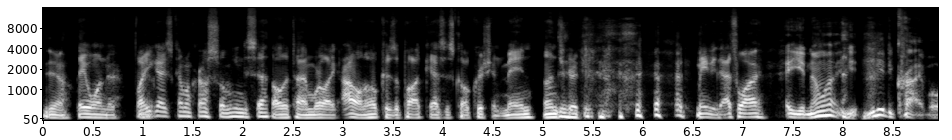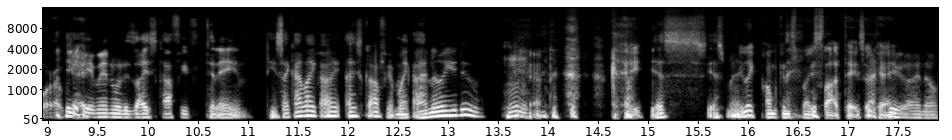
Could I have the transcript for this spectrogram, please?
Yeah. They wonder why you guys come across so mean to Seth all the time. We're like, I don't know, because the podcast is called Christian Men Unscripted. Maybe that's why. Hey, you know what? You, you need to cry more. He came in with his iced coffee f- today, and he's like, "I like i- iced coffee." I'm like, "I know you do." Hmm. hey, Yes, yes, man. you like pumpkin spice lattes? I Okay. do. I know.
